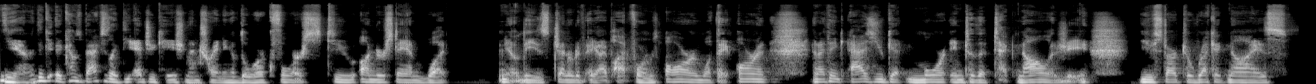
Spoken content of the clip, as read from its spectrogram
Yeah, I think it comes back to like the education and training of the workforce to understand what you know these generative AI platforms are and what they aren't. And I think as you get more into the technology, you start to recognize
